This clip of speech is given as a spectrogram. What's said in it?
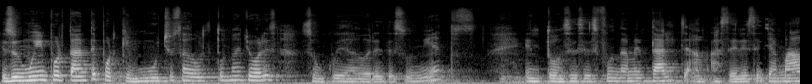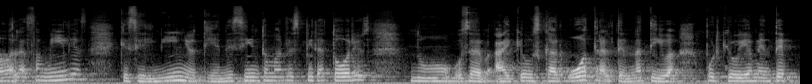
Eso es muy importante porque muchos adultos mayores son cuidadores de sus nietos. Entonces es fundamental hacer ese llamado a las familias que si el niño tiene síntomas respiratorios, no, o sea, hay que buscar otra alternativa porque obviamente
